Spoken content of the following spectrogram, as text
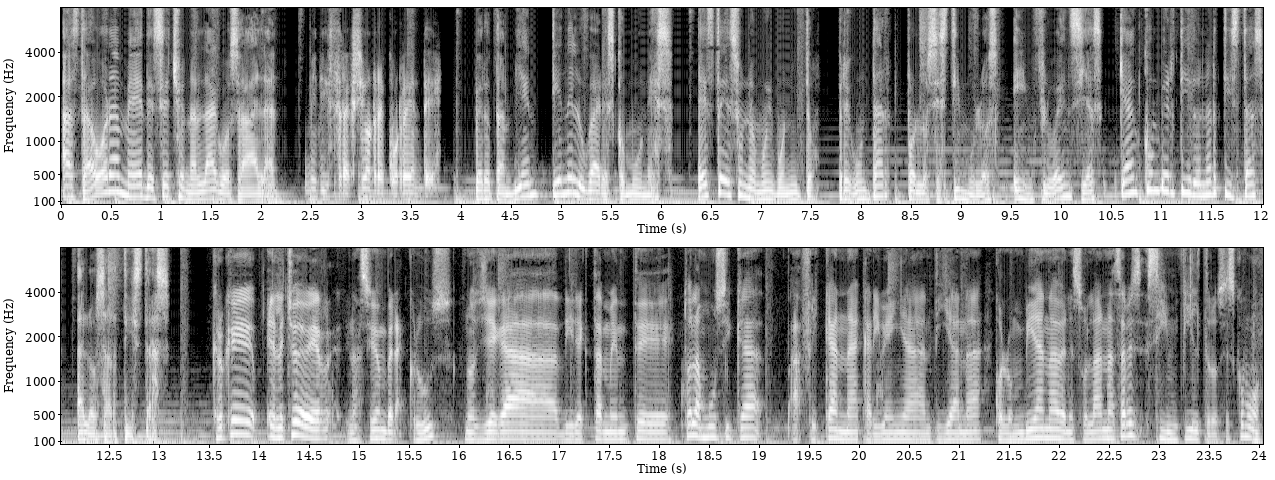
Hasta ahora me he deshecho en halagos a Alan, mi distracción recurrente, pero también tiene lugares comunes. Este es uno muy bonito, preguntar por los estímulos e influencias que han convertido en artistas a los artistas. Creo que el hecho de haber nacido en Veracruz nos llega directamente toda la música africana, caribeña, antillana, colombiana, venezolana, ¿sabes? Sin filtros. Es como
